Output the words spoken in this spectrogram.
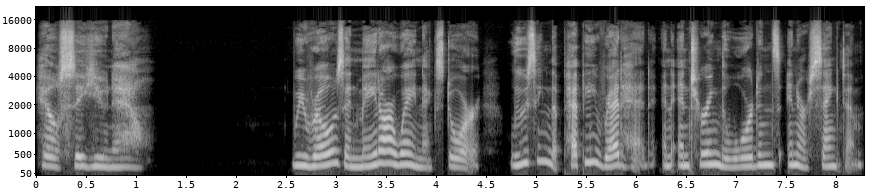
He'll see you now. We rose and made our way next door, losing the peppy redhead and entering the warden's inner sanctum,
